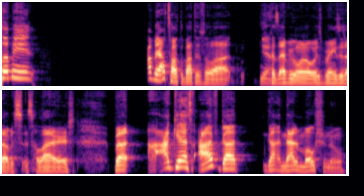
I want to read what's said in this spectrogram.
I mean, I mean, I talked about this a lot yeah. because everyone always brings it up. It's, it's hilarious, but I guess I've got gotten that emotional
